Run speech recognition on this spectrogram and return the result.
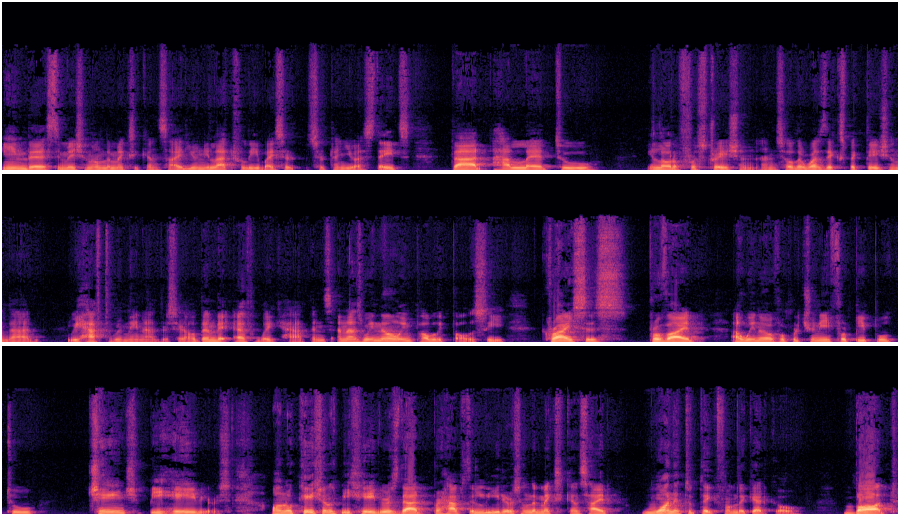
in the estimation on the Mexican side unilaterally by cer- certain US states that had led to a lot of frustration. And so there was the expectation that we have to remain adversarial. Then the earthquake happens. And as we know in public policy, crises provide a window of opportunity for people to change behaviors. On occasions, behaviors that perhaps the leaders on the Mexican side wanted to take from the get go, but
